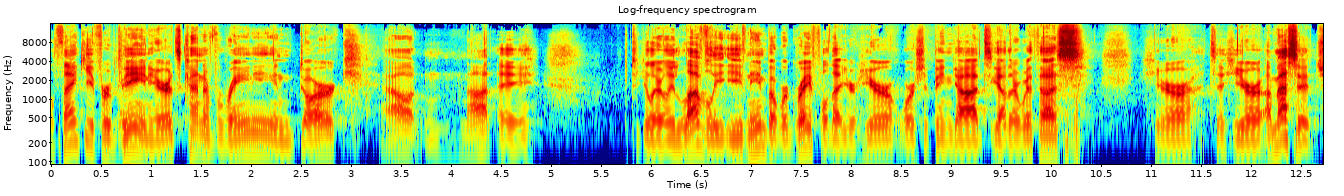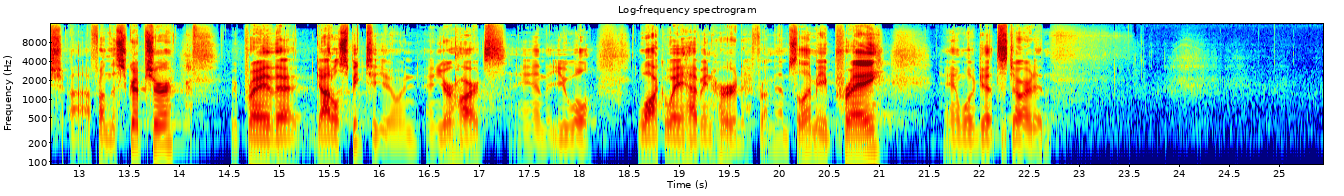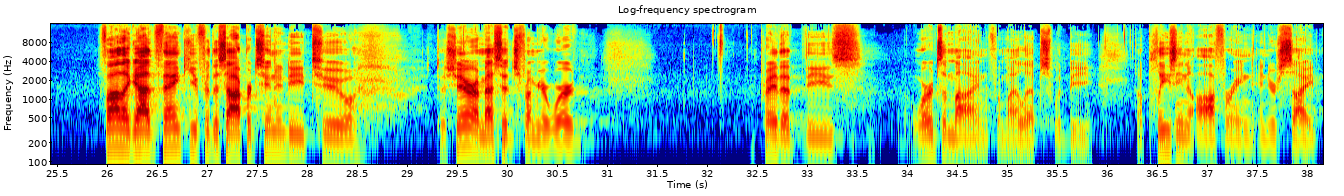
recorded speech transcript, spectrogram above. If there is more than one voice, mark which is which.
Speaker 1: Well, thank you for being here. It's kind of rainy and dark out, and not a particularly lovely evening, but we're grateful that you're here worshiping God together with us, here to hear a message uh, from the scripture. We pray that God will speak to you and, and your hearts, and that you will walk away having heard from Him. So let me pray, and we'll get started. Father God, thank you for this opportunity to to share a message from your word. I pray that these words of mine from my lips would be a pleasing offering in your sight.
